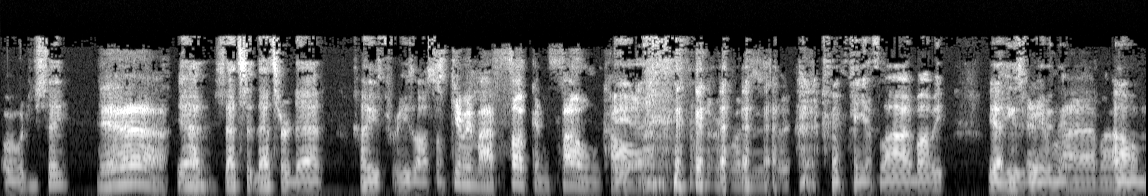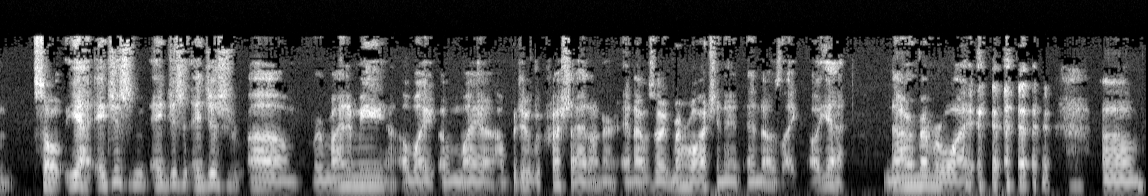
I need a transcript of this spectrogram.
Or what did you say? Yeah. Yeah, that's, that's her dad. He's, he's awesome. Just give me my fucking phone call. Yeah. what does say? Can you fly, Bobby? Yeah, he's Can great in it. lie about it? Um, so yeah, it just, it just, it just, um, reminded me of my, of my, uh, how big of a crush I had on her. And I was, I remember watching it and I was like, oh yeah, now I remember why. um,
